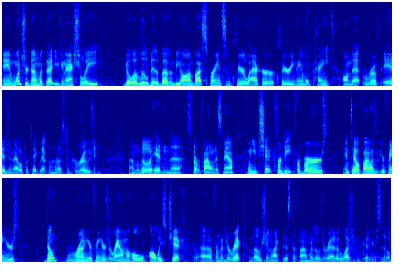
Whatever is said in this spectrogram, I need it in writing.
And once you're done with that, you can actually go a little bit above and beyond by spraying some clear lacquer or clear enamel paint on that rough edge and that'll protect that from rust and corrosion. I'm gonna go ahead and uh, start filing this now. When you check for deep for burrs, and tail filings with your fingers, don't run your fingers around the hole. Always check uh, from a direct motion like this to find where those are at, otherwise you could cut yourself.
